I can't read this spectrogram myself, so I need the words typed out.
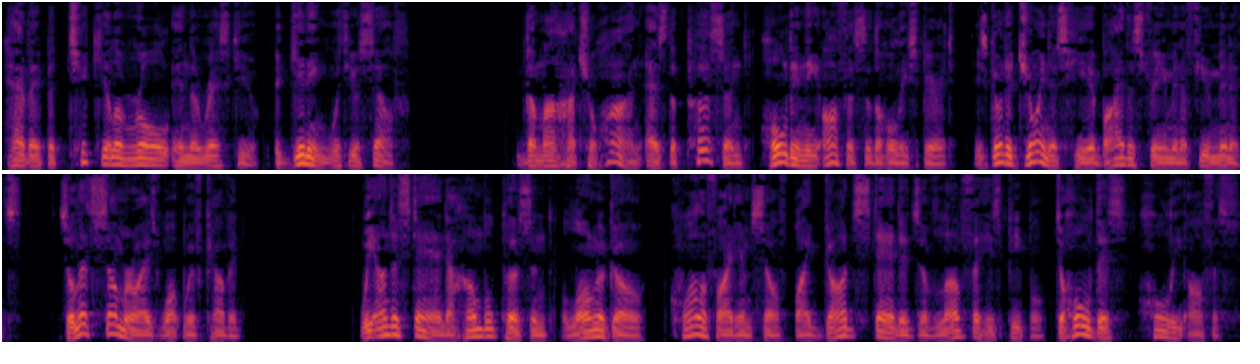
have a particular role in the rescue, beginning with yourself. The Mahachohan, as the person holding the office of the Holy Spirit, is going to join us here by the stream in a few minutes. So let's summarize what we've covered. We understand a humble person long ago qualified himself by God's standards of love for his people to hold this holy office.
